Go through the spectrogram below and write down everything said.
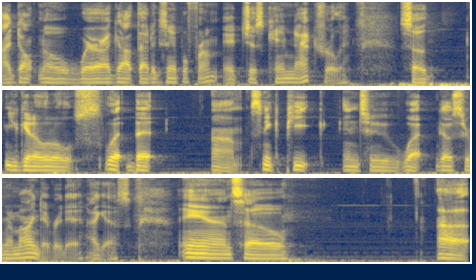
I don't know where I got that example from. It just came naturally. So you get a little slit bit um, sneak peek into what goes through my mind every day, I guess. And so uh,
